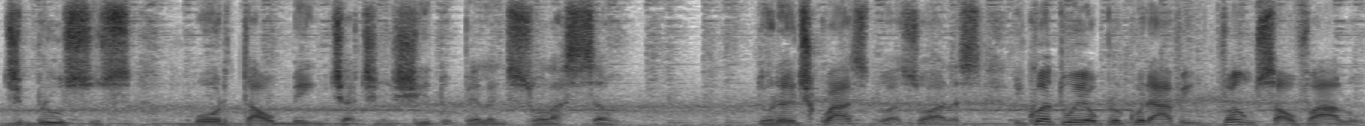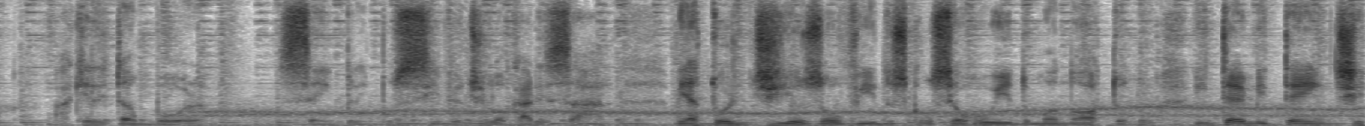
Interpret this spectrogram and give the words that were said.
de bruços, mortalmente atingido pela insolação. Durante quase duas horas, enquanto eu procurava em vão salvá-lo, aquele tambor, sempre impossível de localizar, me aturdia os ouvidos com seu ruído monótono, intermitente,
